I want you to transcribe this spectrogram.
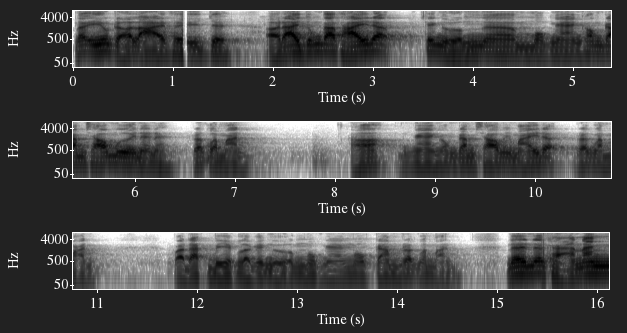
Nó yếu trở lại thì ở đây chúng ta thấy đó, cái ngưỡng ờ, 1060 này nè, rất là mạnh đó 1060 mấy đó rất là mạnh. Và đặc biệt là cái ngưỡng 1100 rất là mạnh. Nên cái khả năng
